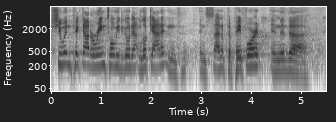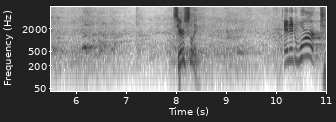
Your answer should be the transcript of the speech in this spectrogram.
She went and picked out a ring, told me to go down and look at it and, and sign up to pay for it. And then, uh, seriously. And it worked.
